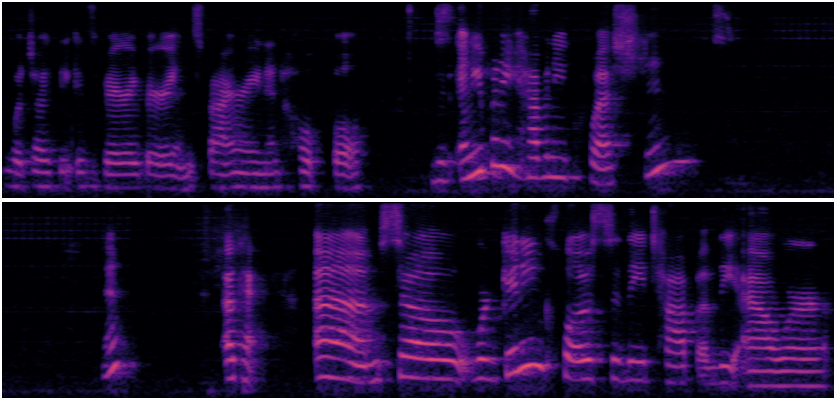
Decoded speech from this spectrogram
which I think is very, very inspiring and hopeful. Does anybody have any questions? Yeah? Okay. Um, so we're getting close to the top of the hour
